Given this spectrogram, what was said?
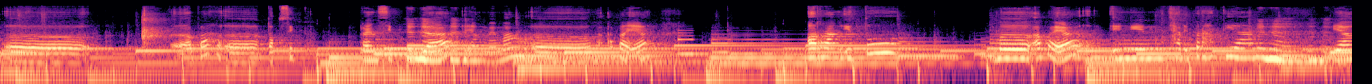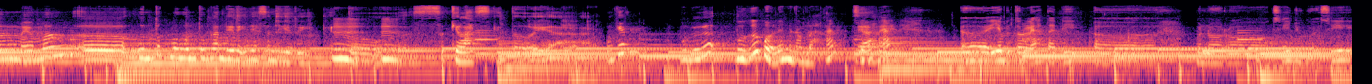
eh, apa eh, toxic friendship Mhm, juga yang memang eh, apa ya orang itu me- apa ya ingin cari perhatian Mhm, yang memang eh, untuk menguntungkan dirinya sendiri gitu. Hmm, sekilas gitu ya. Mungkin Bu Guga Bu boleh menambahkan? Ya. Eh, Iya betul ya tadi eh, menurut saya juga sih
